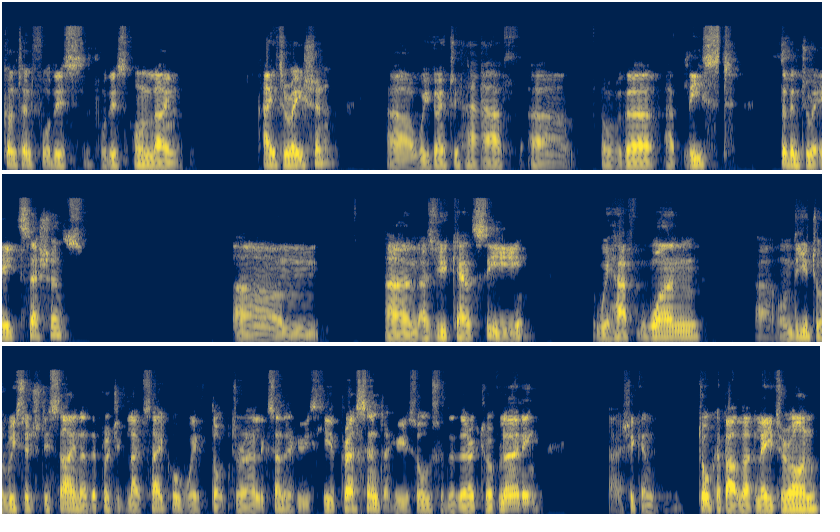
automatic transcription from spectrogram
content for this, for this online iteration. Uh, we're going to have uh, over the at least seven to eight sessions. Um, and as you can see, we have one uh, on digital research design and the project lifecycle with Dr. Alexander, who is here present, who is also the Director of Learning. Uh, she can talk about that later on.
